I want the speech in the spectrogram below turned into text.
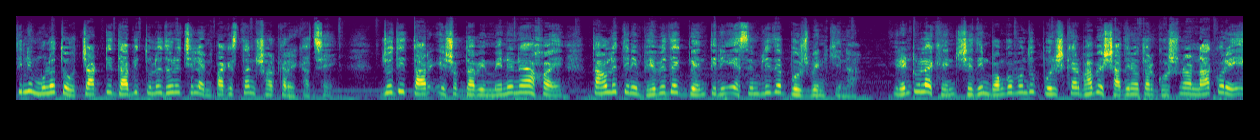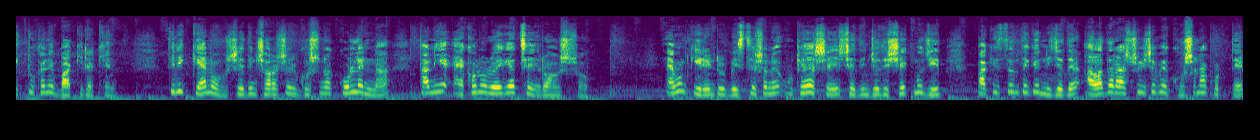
তিনি মূলত চারটি দাবি তুলে ধরেছিলেন পাকিস্তান সরকারের কাছে। যদি তার এসব দাবি মেনে নেওয়া হয় তাহলে তিনি ভেবে দেখবেন তিনি অ্যাসেম্বলিতে বসবেন কিনা। রেন্টু লেখেন, সেদিন বঙ্গবন্ধু পরিষ্কারভাবে স্বাধীনতার ঘোষণা না করে একটুখানি বাকি রাখেন। তিনি কেন সেদিন সরাসরি ঘোষণা করলেন না, তা নিয়ে এখনও রয়ে গেছে রহস্য। এমনকি রেন্টুর বিশ্লেষণে উঠে আসে, সেদিন যদি শেখ মুজিব পাকিস্তান থেকে নিজেদের আলাদা রাষ্ট্র হিসেবে ঘোষণা করতেন,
